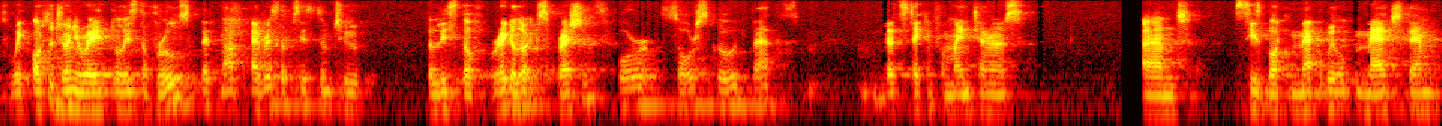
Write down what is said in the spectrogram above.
So we auto-generate the list of rules that map every subsystem to the list of regular expressions for source code paths that's taken from maintainers. And Syzbot ma will match them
